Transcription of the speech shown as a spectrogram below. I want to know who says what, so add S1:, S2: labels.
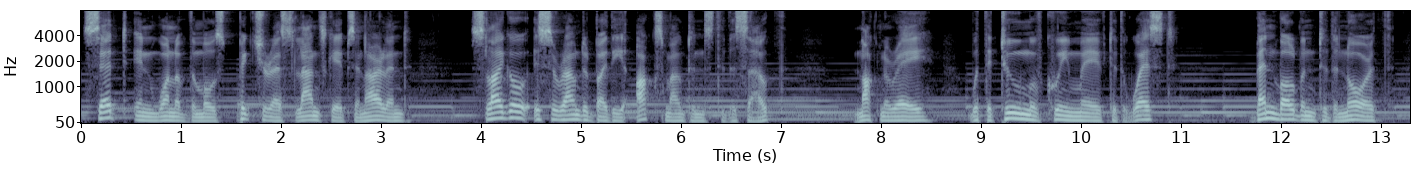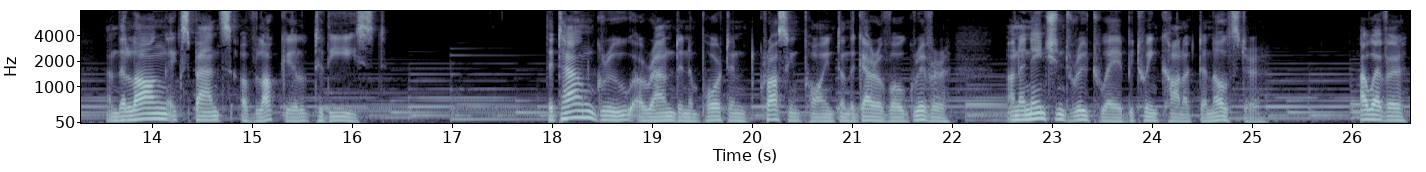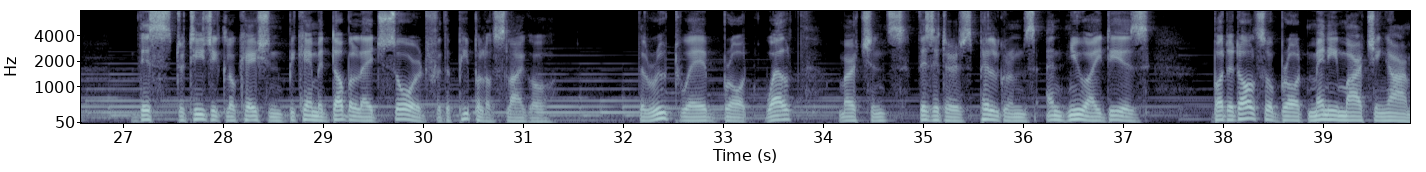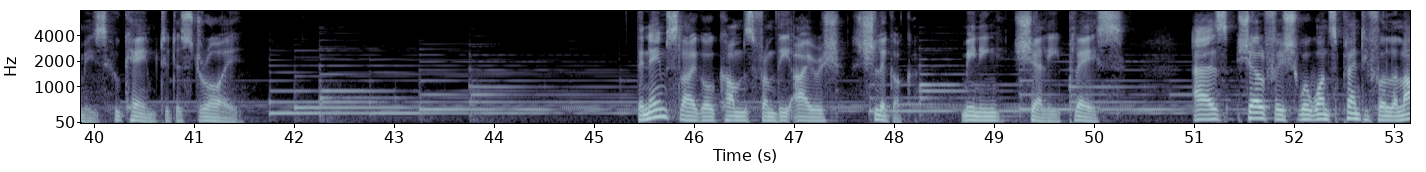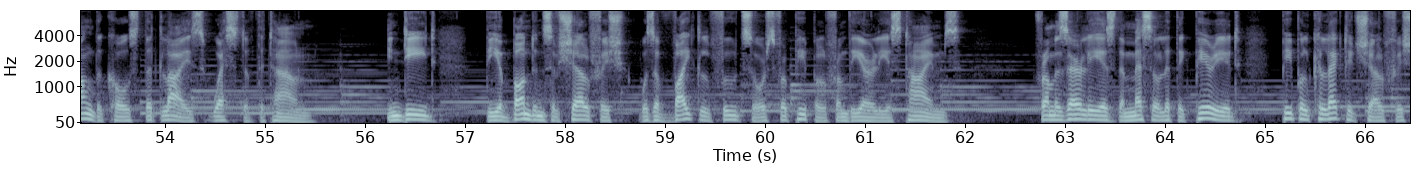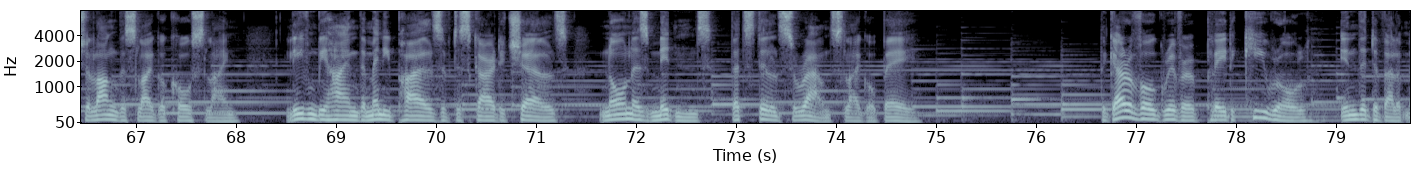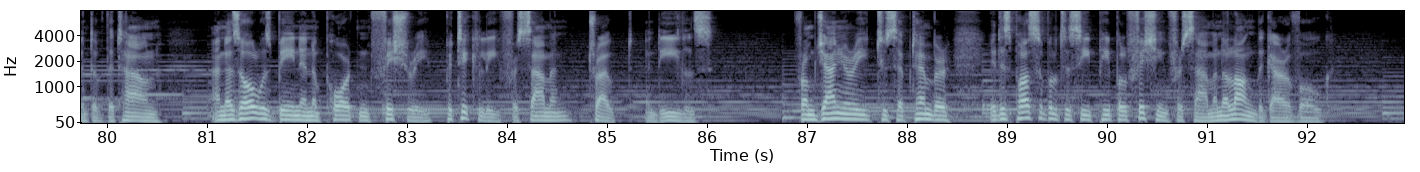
S1: Set in one of the most picturesque landscapes in Ireland, Sligo is surrounded by the Ox Mountains to the south, Knocknarea with the tomb of Queen Maeve to the west, Benbulben to the north, and the long expanse of Loughgill to the east. The town grew around an important crossing point on the Garavogue River on an ancient routeway between Connacht and Ulster. However, this strategic location became a double edged sword for the people of Sligo. The routeway brought wealth, merchants, visitors, pilgrims, and new ideas, but it also brought many marching armies who came to destroy. The name Sligo comes from the Irish Sligeach, meaning shelly place, as shellfish were once plentiful along the coast that lies west of the town. Indeed, the abundance of shellfish was a vital food source for people from the earliest times. From as early as the Mesolithic period, people collected shellfish along the Sligo coastline, leaving behind the many piles of discarded shells known as middens that still surround Sligo Bay. The Garavogue River played a key role in the development of the town and has always been an important fishery, particularly for salmon, trout, and eels. From January to September, it is possible to see people fishing for salmon along the Garavogue.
